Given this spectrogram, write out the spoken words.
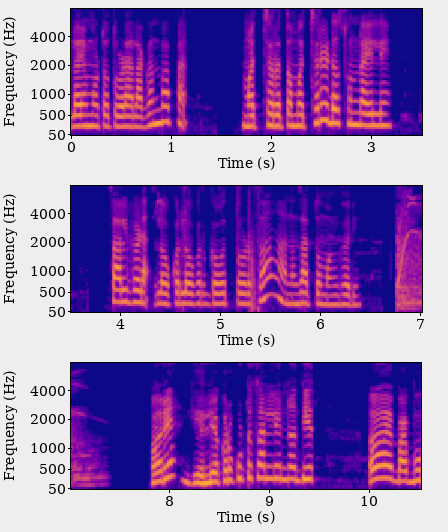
लय मोठं तोडा लागन बापा. मच्छर तर मच्छरही डसून राहिले. चाल गड्या लवकर लवकर गवत तोडतो आणि जातो मग घरी. अरे हे लेकर कुठं चालले नदीत अय बाबू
